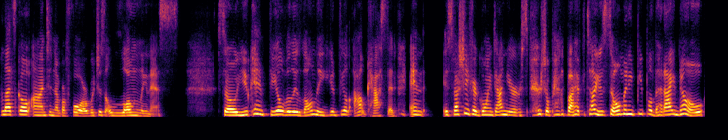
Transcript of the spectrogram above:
let's go on to number four, which is loneliness. So you can feel really lonely, you can feel outcasted. And especially if you're going down your spiritual path. But I have to tell you, so many people that I know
